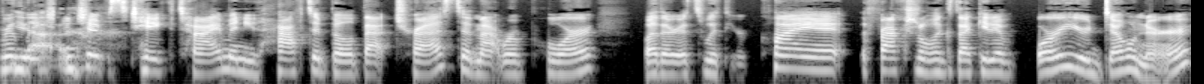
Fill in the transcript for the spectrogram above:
Relationships yeah. take time, and you have to build that trust and that rapport, whether it's with your client, the fractional executive, or your donor.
